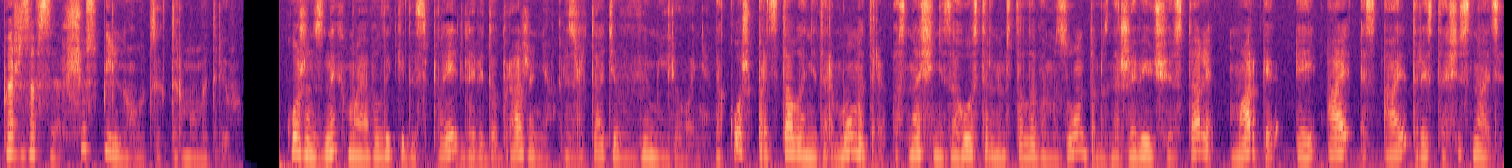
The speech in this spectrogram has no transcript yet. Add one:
Перш за все, що спільного у цих термометрів? Кожен з них має великий дисплей для відображення результатів вимірювання. Також представлені термометри оснащені загостреним сталевим зондом з нержавіючої сталі марки AISI 316.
